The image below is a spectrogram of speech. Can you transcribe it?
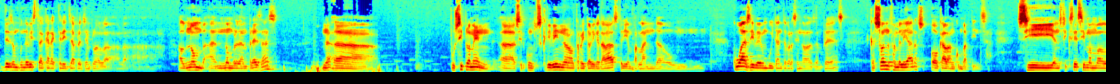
des d'un punt de vista de caracteritzar, per exemple, la, la, el nombre, el nombre d'empreses eh, possiblement eh, circunscrivint el territori català estaríem parlant d'un quasi bé un 80% de les empreses que són familiars o acaben convertint-se. Si ens fixéssim amb, el,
